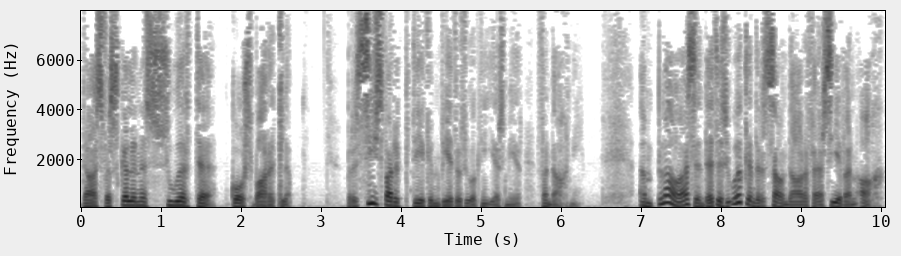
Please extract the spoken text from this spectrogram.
daar's verskillende soorte kosbare klip. Presies wat dit beteken weet ons ook nie eers meer vandag nie. In plaas en dit is ook interessant daar in vers 7 en 8,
